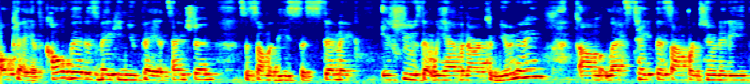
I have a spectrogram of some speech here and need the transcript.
okay, if COVID is making you pay attention to some of these systemic issues that we have in our community, um, let's take this opportunity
